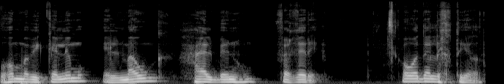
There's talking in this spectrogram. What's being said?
وهم بيتكلموا الموج حال بينهم فغرق هو ده الاختيار.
